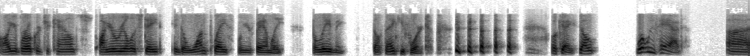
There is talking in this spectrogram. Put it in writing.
all your brokerage accounts, all your real estate into one place for your family. Believe me, they'll thank you for it. okay, so what we've had uh,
